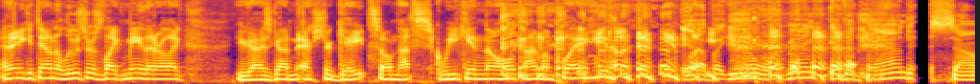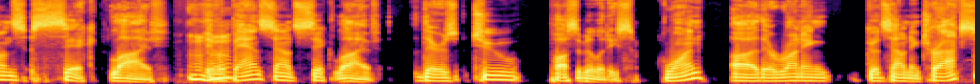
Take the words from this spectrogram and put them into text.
And then you get down to losers like me that are like, you guys got an extra gate, so I'm not squeaking the whole time I'm playing. You know what I mean? Yeah, Like- but you know what, man? If a band sounds sick live, if Mm-hmm. a band sounds sick live, there's two possibilities. One, uh, they're running good sounding tracks.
